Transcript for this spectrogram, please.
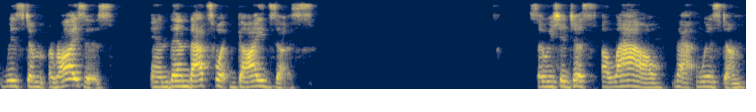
wisdom arises, and then that's what guides us. So we should just allow that wisdom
